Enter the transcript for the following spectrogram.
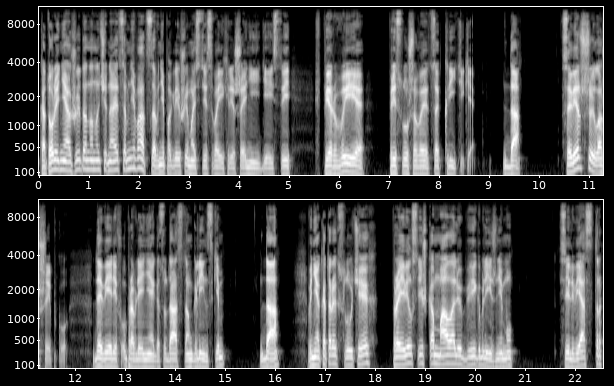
который неожиданно начинает сомневаться в непогрешимости своих решений и действий, впервые прислушивается к критике. Да, совершил ошибку, доверив управление государством Глинским. Да, в некоторых случаях проявил слишком мало любви к ближнему. Сильвестр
